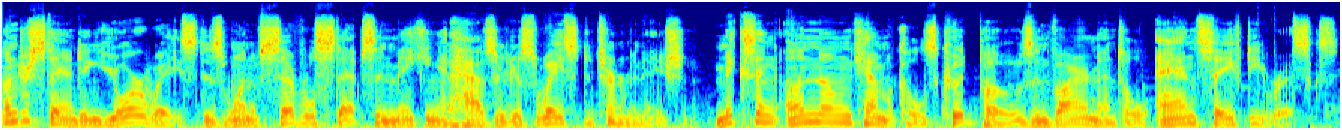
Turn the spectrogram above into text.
Understanding your waste is one of several steps in making a hazardous waste determination. Mixing unknown chemicals could pose environmental and safety risks.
